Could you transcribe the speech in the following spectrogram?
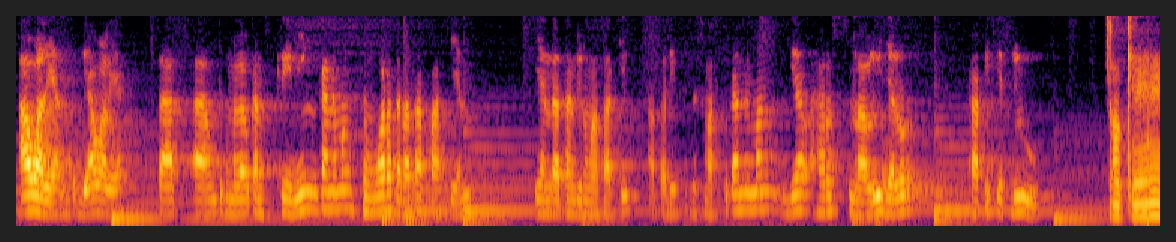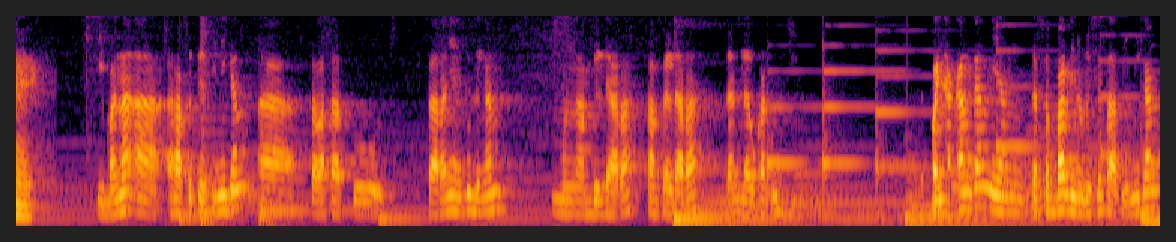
awal ya, untuk di awal ya, saat uh, untuk melakukan screening kan memang semua rata-rata pasien yang datang di rumah sakit atau di puskesmas itu kan memang dia harus melalui jalur rapid test dulu. Oke. Okay di mana uh, rapid test ini kan uh, salah satu caranya itu dengan mengambil darah, sampel darah dan dilakukan uji. Kebanyakan kan yang tersebar di Indonesia saat ini kan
